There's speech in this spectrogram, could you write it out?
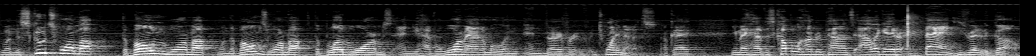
when the scutes warm up, the bone warm up. When the bones warm up, the blood warms, and you have a warm animal in, in very, very 20 minutes. Okay, you may have this couple of hundred pounds alligator, and bang, he's ready to go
